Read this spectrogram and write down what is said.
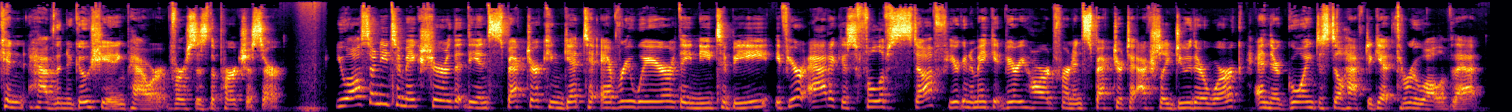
can have the negotiating power versus the purchaser. You also need to make sure that the inspector can get to everywhere they need to be. If your attic is full of stuff, you're going to make it very hard for an inspector to actually do their work, and they're going to still have to get through all of that.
